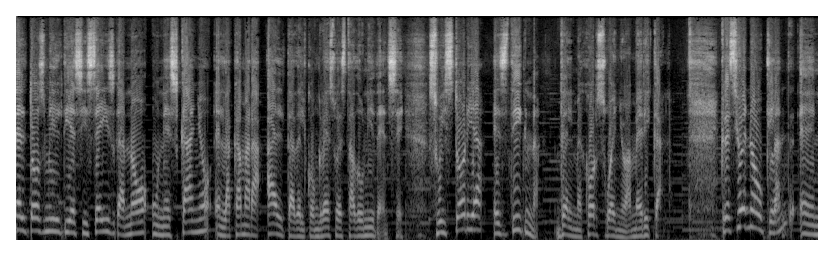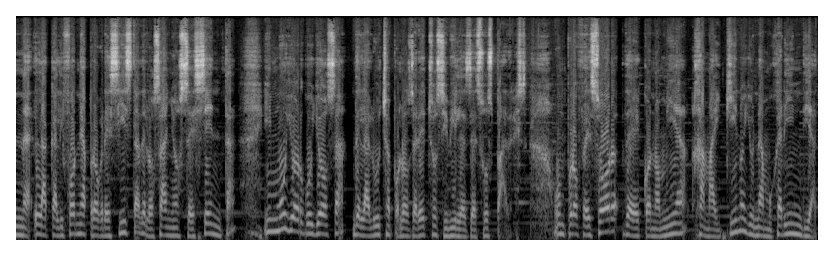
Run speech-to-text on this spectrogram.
el 2016 ganó un escaño en la Cámara Alta del Congreso estadounidense. Su historia es digna del mejor sueño americano. Creció en Oakland, en la California progresista de los años 60 y muy orgullosa de la lucha por los derechos civiles de sus padres. Un profesor de economía jamaiquino y una mujer india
